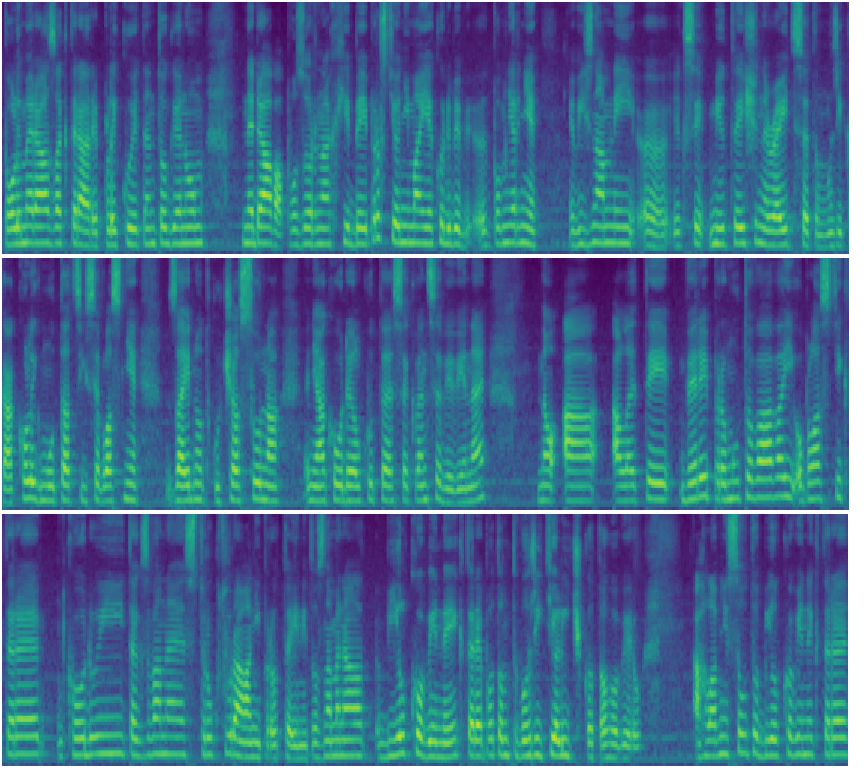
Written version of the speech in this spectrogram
polymeráza, která replikuje tento genom, nedává pozor na chyby, prostě oni mají jako kdyby poměrně významný eh, jaksi mutation rate se tomu říká, kolik mutací se vlastně za jednotku času na nějakou délku té sekvence vyvine. No a, ale ty viry promutovávají oblasti, které kódují takzvané strukturální proteiny, to znamená bílkoviny, které potom tvoří tělíčko toho viru. A hlavně jsou to bílkoviny, které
